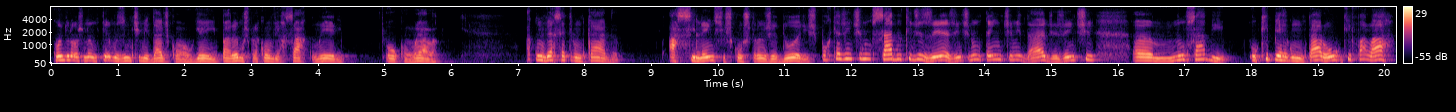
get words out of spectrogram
Quando nós não temos intimidade com alguém e paramos para conversar com ele ou com ela, a conversa é truncada, há silêncios constrangedores, porque a gente não sabe o que dizer, a gente não tem intimidade, a gente hum, não sabe o que perguntar ou o que falar.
